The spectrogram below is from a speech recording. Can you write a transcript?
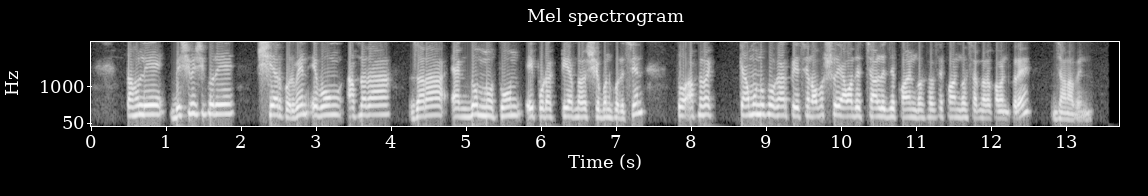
তাহলে বেশি বেশি করে শেয়ার করবেন এবং আপনারা যারা একদম নতুন এই প্রোডাক্টটি আপনারা সেবন করেছেন, তো আপনারা কেমন উপকার পেয়েছেন অবশ্যই আমাদের চ্যানেলে যে কয়েন বক্স আছে কয়েন বক্সে আপনারা কমেন্ট করে জানাবেন।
